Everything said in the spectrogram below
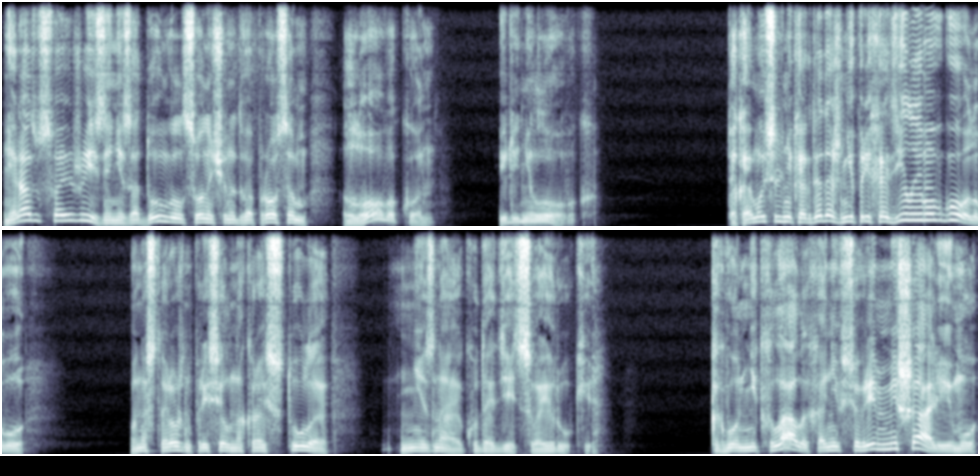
Ни разу в своей жизни не задумывался он еще над вопросом, ловок он или не ловок. Такая мысль никогда даже не приходила ему в голову. Он осторожно присел на край стула, не зная, куда деть свои руки. Как бы он ни клал их, они все время мешали ему.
